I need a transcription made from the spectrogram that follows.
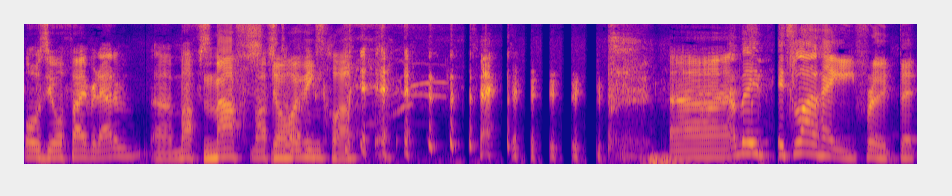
what was your favourite, Adam? Uh, Muffs. Muffs, Muffs Diving Diving Club. Uh, I mean, it's low hanging fruit, but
